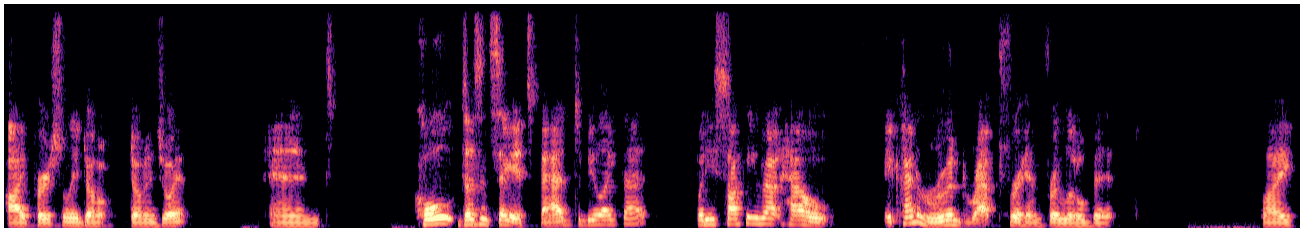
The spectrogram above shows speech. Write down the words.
I personally don't don't enjoy it, And Cole doesn't say it's bad to be like that, but he's talking about how it kind of ruined rap for him for a little bit. Like,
